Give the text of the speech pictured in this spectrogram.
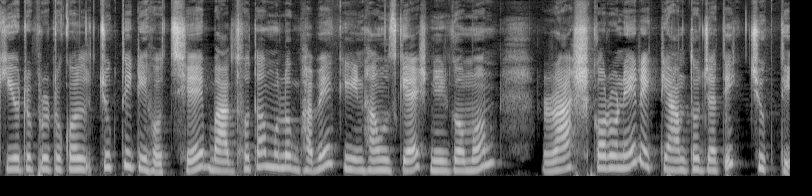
কিয়োটো প্রোটোকল চুক্তিটি হচ্ছে বাধ্যতামূলকভাবে গ্রিনহাউস গ্যাস নির্গমন হ্রাসকরণের একটি আন্তর্জাতিক চুক্তি।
